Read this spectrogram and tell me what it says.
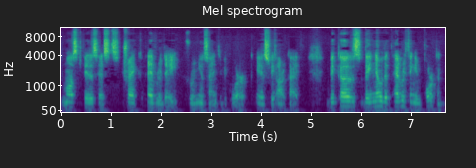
most physicists check every day for new scientific work is the arXiv, because they know that everything important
